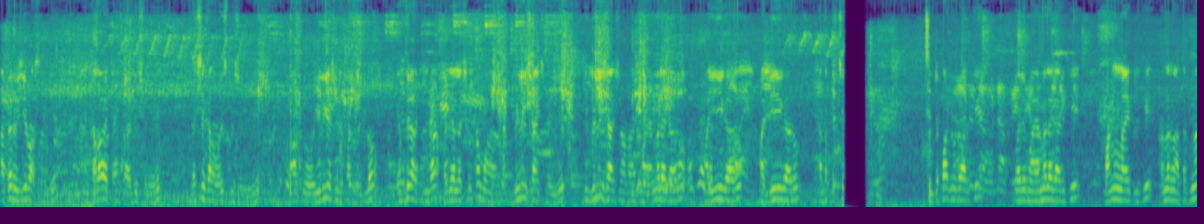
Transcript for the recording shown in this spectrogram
నా పేరు విజయభాస్కర్ అండి. కలవాయి ట్యాంక్ అధ్యక్షుడిని. దక్షిణ కాలం వైస్ ఉంది మాకు ఇరిగేషన్ డిపార్ట్మెంట్లో ఎఫ్డీఆర్ కింద పదిహేను లక్షలతో మా బిల్డింగ్ శాంక్షన్ అయింది. ఈ బిల్డింగ్ శాంక్షన్ అవడానికి మా ఎమ్మెల్యే గారు మా ఈ గారు మా డిఈ గారు అంత డిపార్ట్మెంట్ వారికి మరి మా ఎమ్మెల్యే గారికి మండల నాయకులకి అందరూ నా తరఫున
